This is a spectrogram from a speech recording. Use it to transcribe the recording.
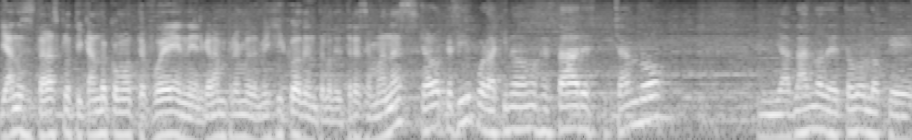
ya nos estarás platicando cómo te fue en el Gran Premio de México dentro de tres semanas. Claro que sí, por aquí nos vamos a estar escuchando y hablando de todo lo que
